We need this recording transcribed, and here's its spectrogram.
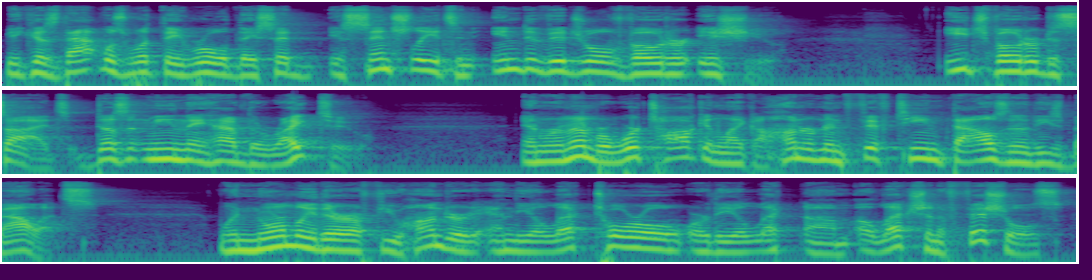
because that was what they ruled. They said essentially it's an individual voter issue. Each voter decides. It doesn't mean they have the right to. And remember, we're talking like 115,000 of these ballots when normally there are a few hundred, and the electoral or the elect, um, election officials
